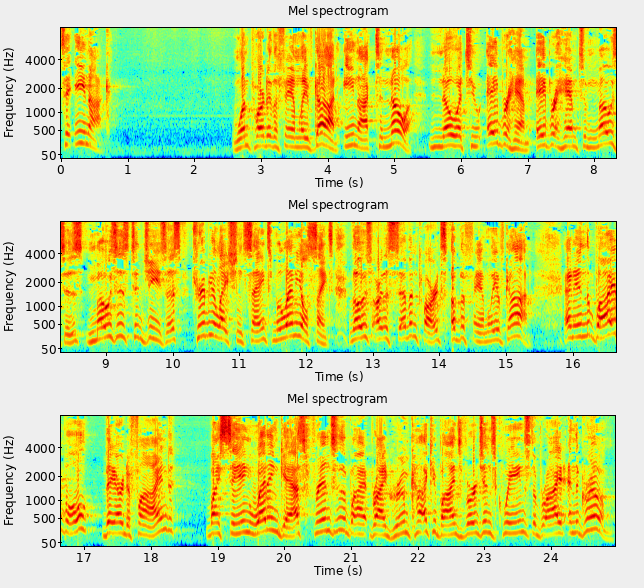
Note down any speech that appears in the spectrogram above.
to Enoch one part of the family of God, Enoch to Noah, Noah to Abraham, Abraham to Moses, Moses to Jesus, tribulation saints, millennial saints. Those are the seven parts of the family of God. And in the Bible, they are defined by seeing wedding guests, friends of the bridegroom, concubines, virgins, queens, the bride, and the groom.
